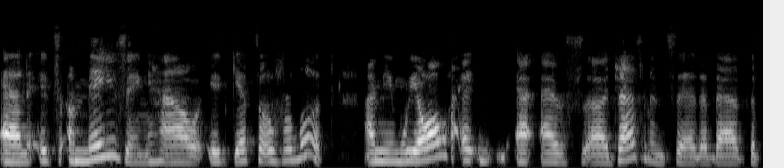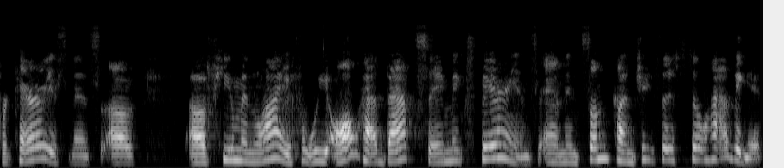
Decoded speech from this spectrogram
and it's amazing how it gets overlooked. I mean, we all, as uh, Jasmine said about the precariousness of of human life, we all had that same experience. And in some countries, they're still having it.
